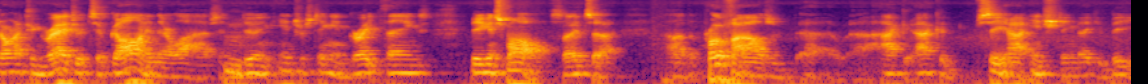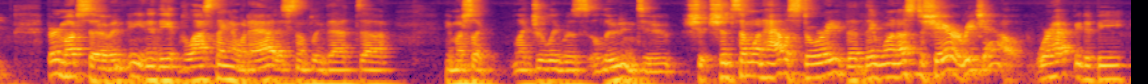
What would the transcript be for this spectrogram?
Darlington graduates have gone in their lives and doing interesting and great things, big and small. So it's a uh, the profiles. Uh, I, I could see how interesting they could be. Very much so. And you know, the, the last thing I would add is simply that, uh, you know, much like like Julie was alluding to, should, should someone have a story that they want us to share, reach out. We're happy to be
